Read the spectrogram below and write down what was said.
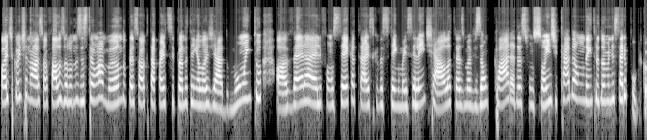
pode continuar a sua fala. Os alunos estão amando, o pessoal que está participando tem elogiado muito. Ó, a Vera L. Fonseca traz que você tem uma excelente aula, traz uma visão clara das funções de cada um dentro do Ministério Público.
